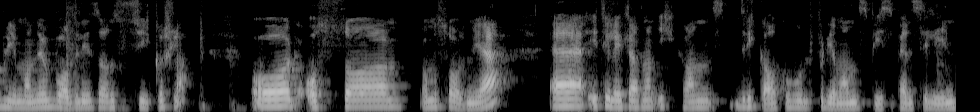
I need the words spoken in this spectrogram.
blir man jo både litt sånn syk og slapp, og også man må sove mye. Eh, I tillegg til at man ikke kan drikke alkohol fordi man spiser penicillin.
